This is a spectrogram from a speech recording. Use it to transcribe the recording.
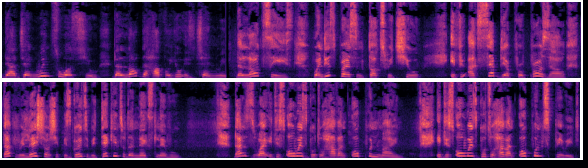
They are genuine towards you. The love they have for you is genuine. The Lord says, when this person talks with you, if you accept their proposal, that relationship is going to be taken to the next level. That is why it is always good to have an open mind. It is always good to have an open spirit.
